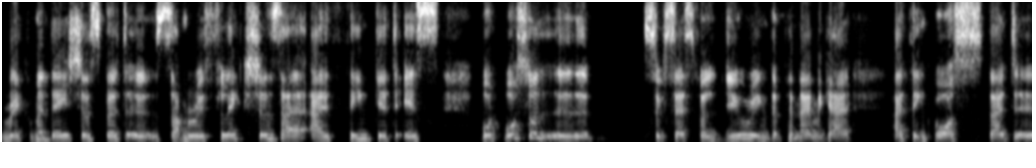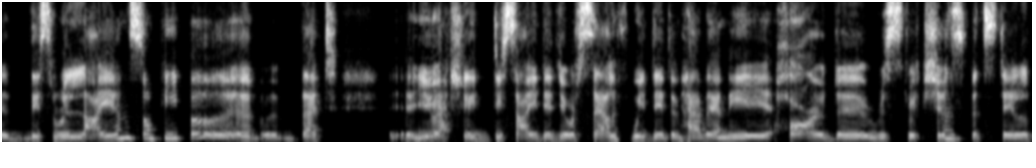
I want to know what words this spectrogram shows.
recommendations, but uh, some reflections. I, I think it is what was uh, successful during the pandemic. I, I think was that uh, this reliance on people uh, that uh, you actually decided yourself. We didn't have any hard restrictions, but still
